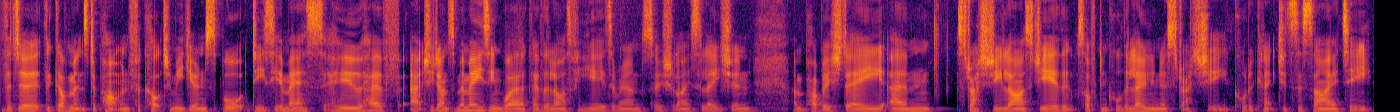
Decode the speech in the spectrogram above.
the, the government's Department for Culture, Media and Sport, DCMS, who have actually done some amazing work over the last few years around social isolation and published a um, strategy last year that's often called the loneliness strategy, called A Connected Society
